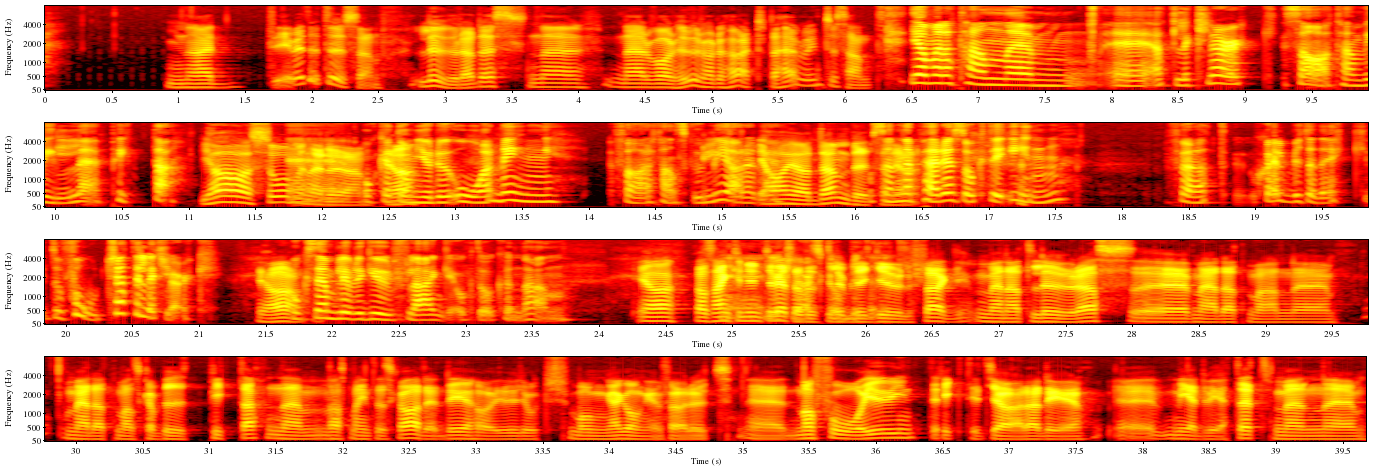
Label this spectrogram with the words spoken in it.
Nej, det vet jag tusan. Lurades när, när, var, hur? Har du hört? Det här var intressant. Ja, men att han, eh, att Leclerc sa att han ville pitta. Ja, så menar du. Eh, och att ja. de gjorde ordning för att han skulle göra det. Ja, ja, den biten. och sen ja. när Perez åkte in för att själv byta däck, då fortsatte Leclerc. ja. Och sen blev det gul flagg och då kunde han Ja, fast han kunde ju Eh, inte veta att det skulle bli gul flagg, men att luras eh, med att man eh, med att man ska byt, pitta när, fast man inte ska det, det har ju gjorts många gånger förut. Eh, man får ju inte riktigt göra det eh, medvetet, men eh,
